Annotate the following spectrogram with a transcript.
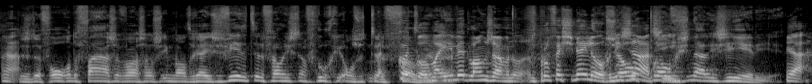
Ja. Dus de volgende fase was als iemand reserveerde telefonisch, dan vroeg je onze telefoon. Kortom, maar je werd langzaam een, professionele Zo organisatie. professionaliseerde je. ja.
